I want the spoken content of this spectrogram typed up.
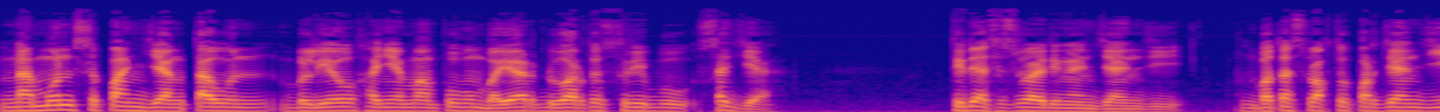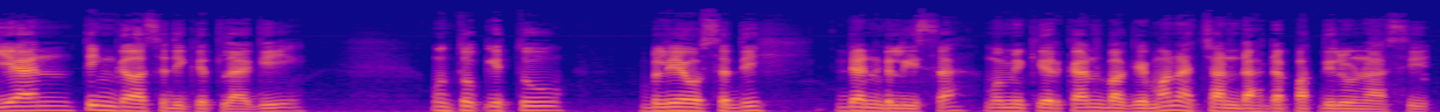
Namun sepanjang tahun, beliau hanya mampu membayar 200 ribu saja. Tidak sesuai dengan janji. Batas waktu perjanjian tinggal sedikit lagi. Untuk itu, beliau sedih dan gelisah memikirkan bagaimana candah dapat dilunasi.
